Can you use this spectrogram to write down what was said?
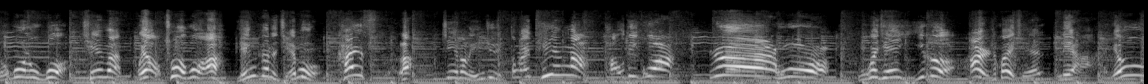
走过路过，千万不要错过啊！银哥的节目开始了，街坊邻居都来听啊！烤地瓜热乎，五块钱一个，二十块钱俩哟。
